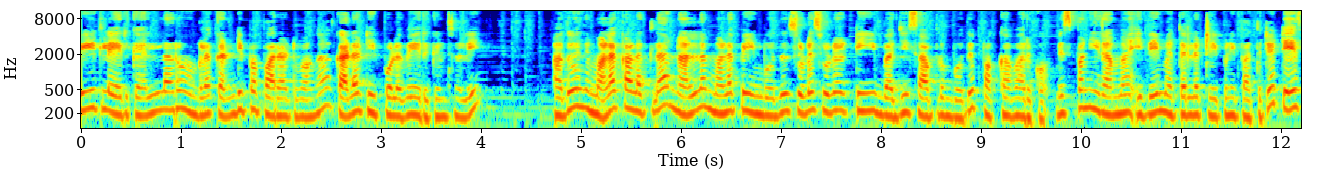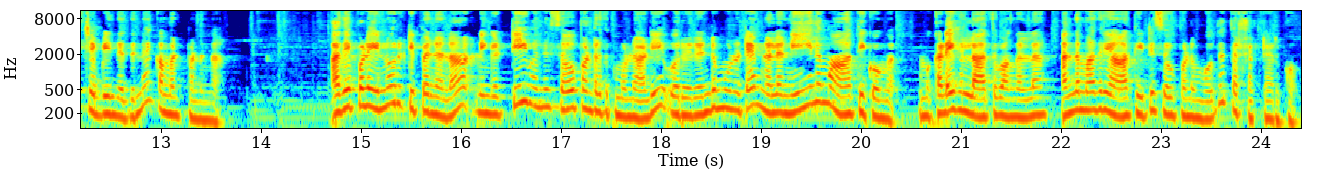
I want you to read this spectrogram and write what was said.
வீட்டில் இருக்க எல்லாரும் உங்களை கண்டிப்பாக பாராட்டுவாங்க. கடை டீ போலவே இருக்குன்னு சொல்லி. அதுவும் இந்த மழை காலத்தில் நல்ல மழை பெய்யும் போது சுட சுட டீ பஜ்ஜி சாப்பிடும்போது பக்காவாக இருக்கும். மிஸ் பண்ணிடாமல் இதே மெத்தடில் ட்ரை பண்ணி பார்த்துட்டு டேஸ்ட் எப்படி இருந்ததுன்னு கமெண்ட் பண்ணுங்கள் அதே போல் இன்னொரு டிப் என்னென்னா நீங்கள் டீ வந்து சர்வ் பண்ணுறதுக்கு முன்னாடி ஒரு ரெண்டு மூணு டைம் நல்லா நீளமாக ஆற்றிக்கோங்க நம்ம கடைகளில் ஆற்றுவாங்கல்ல அந்த மாதிரி ஆற்றிட்டு சர்வ் பண்ணும்போது பெர்ஃபெக்டாக இருக்கும்.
